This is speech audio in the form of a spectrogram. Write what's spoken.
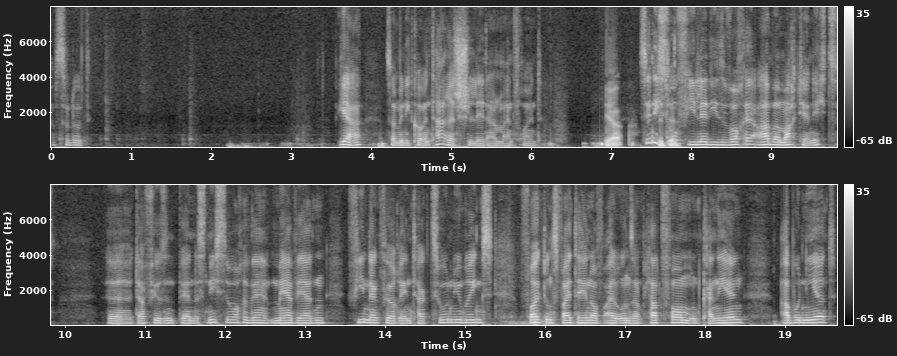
Absolut. Ja, sollen wir die Kommentare schlittern, mein Freund? Ja. Sind nicht bitte. so viele diese Woche, aber macht ja nichts. Äh, dafür sind, werden es nächste Woche mehr werden. Vielen Dank für eure Interaktion übrigens. Folgt uns weiterhin auf all unseren Plattformen und Kanälen. Abonniert,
